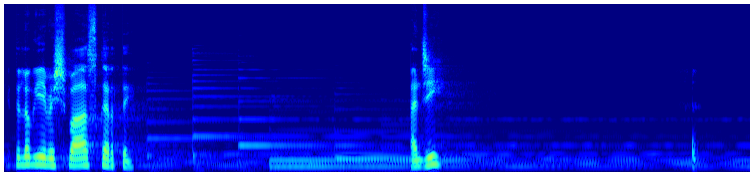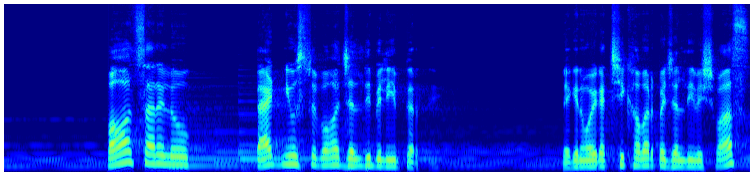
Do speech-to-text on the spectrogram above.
कितने लोग ये विश्वास करते हाँ? जी। बहुत सारे लोग बैड न्यूज़ पे बहुत जल्दी बिलीव करते हैं। लेकिन वो एक अच्छी खबर पे जल्दी विश्वास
